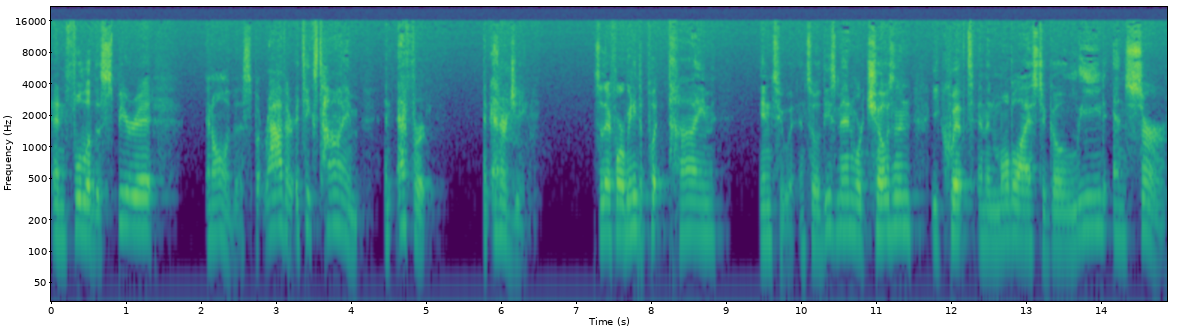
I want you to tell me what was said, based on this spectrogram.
and full of the Spirit and all of this. But rather, it takes time and effort and energy. So therefore, we need to put time into it. And so these men were chosen, equipped, and then mobilized to go lead and serve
